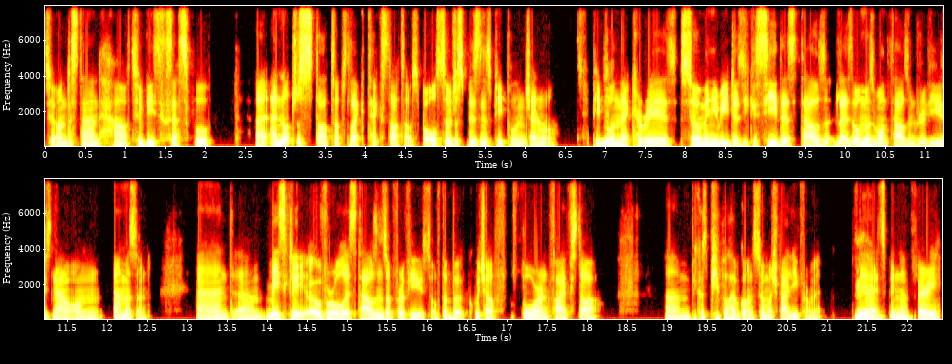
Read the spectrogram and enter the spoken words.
to understand how to be successful. And not just startups like tech startups, but also just business people in general people yeah. in their careers so many readers you can see there's thousand there's almost 1000 reviews now on amazon and um, basically overall it's thousands of reviews of the book which are four and five star um, because people have gotten so much value from it yeah. yeah. it's been a very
